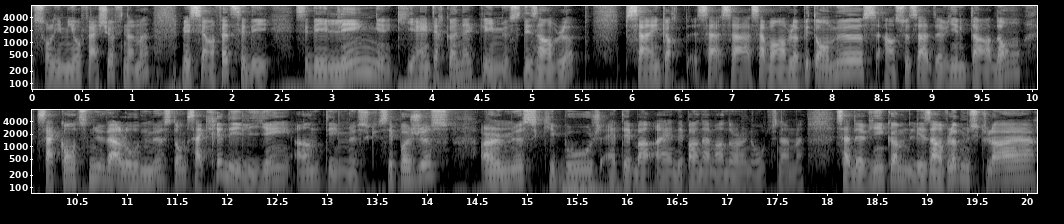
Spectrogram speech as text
sur les myofascias finalement. Mais c'est en fait c'est des, des lignes qui interconnectent les muscles, des enveloppes. Puis ça, ça, ça, ça va envelopper ton muscle. Ensuite, ça devient le tendon. Ça continue vers l'autre muscle. Donc, ça crée des liens entre tes muscles. C'est pas juste un muscle qui bouge indépendamment d'un autre finalement. Ça devient comme les enveloppes musculaires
